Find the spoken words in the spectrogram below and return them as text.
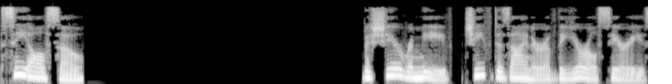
See also Bashir Rameyev, chief designer of the Ural series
